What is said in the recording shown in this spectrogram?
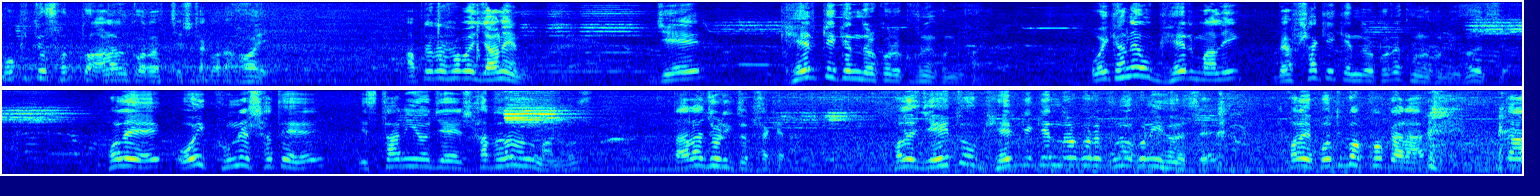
প্রকৃত সত্য আড়াল করার চেষ্টা করা হয়। আপনারা সবাই জানেন যে ঘেরকে কেন্দ্র করে খুনোখুনি হয়। ওইখানেও ঘের মালিক ব্যবসাকে কেন্দ্র করে খুনোখুনি হয়েছে। ফলে ওই খুনের সাথে স্থানীয় যে সাধারণ মানুষ, তারা জড়িত থাকে না। ফলে যেহেতু ঘেরকে কেন্দ্র করে খুনোখুনি হয়েছে, ফলে প্রতিপক্ষ কারা, তা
